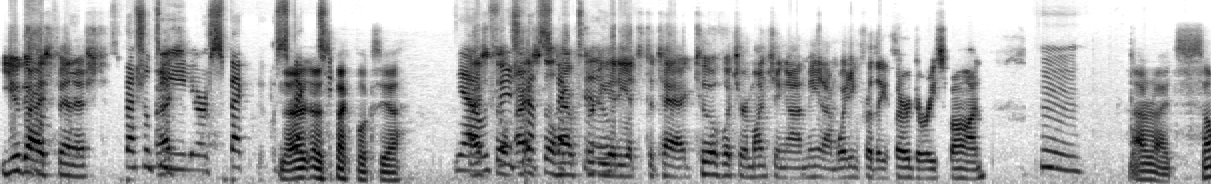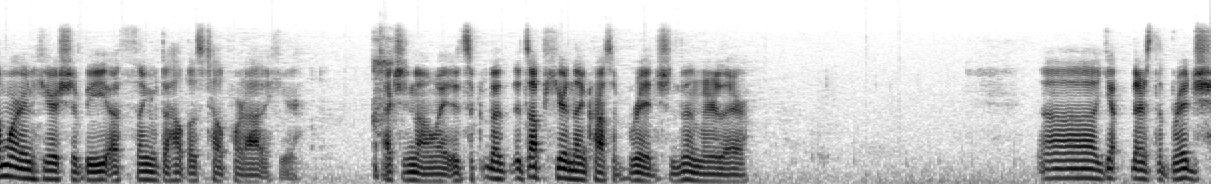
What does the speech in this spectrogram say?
You guys finished. specialty or spec. No, spec uh, spec books, yeah. yeah, I we still, finished I up still spec have two. three idiots to tag, two of which are munching on me, and I'm waiting for the third to respawn. Hmm. All right, somewhere in here should be a thing to help us teleport out of here. Actually, no, wait. It's it's up here and then across a bridge, and then we're there. Uh, yep. There's the bridge.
